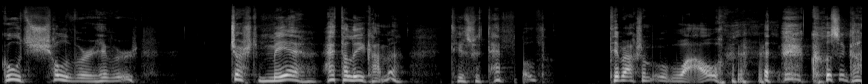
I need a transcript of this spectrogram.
God sjolver hever just med hetta likame til sitt tempel. Det er bare som, wow, hvordan kan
